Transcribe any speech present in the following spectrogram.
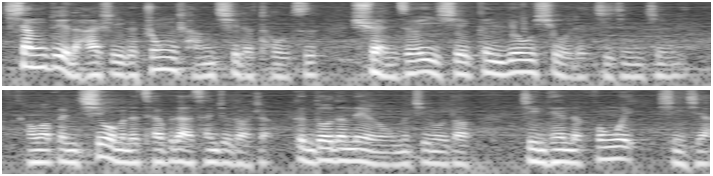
相对的还是一个中长期的投资，选择一些更优秀的基金经理，好吗？本期我们的财富大餐就到这儿，更多的内容我们进入到今天的风味信箱。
